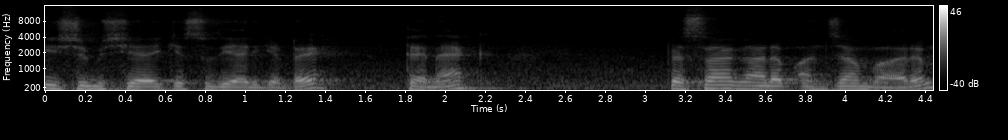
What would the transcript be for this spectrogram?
ഈശുമിശിയായിക്ക് സ്തുതിയായിരിക്കട്ടെ. തെനാക്ക് പെസാകാലം അഞ്ചാം വാരം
